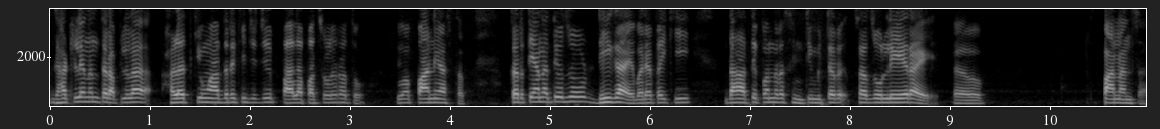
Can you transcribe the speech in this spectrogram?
घातल्यानंतर आपल्याला हळद किंवा अद्रकीचे जे पालापाचोळं राहतो किंवा पाने असतात तर त्यांना तो जो ढीग आहे बऱ्यापैकी दहा ते पंधरा सेंटीमीटरचा जो लेअर आहे पानांचा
